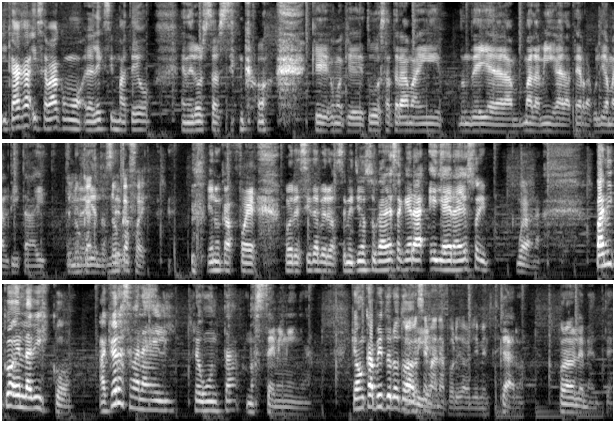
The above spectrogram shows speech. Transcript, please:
y caga y se va como el Alexis Mateo en el All Star 5, que como que tuvo esa trama ahí donde ella era la mala amiga, la perra culia maldita y Nunca, nunca fue. Y nunca fue, pobrecita, pero se metió en su cabeza que era ella era eso y bueno. Pánico en la disco. ¿A qué hora se va la Eli? Pregunta. No sé, mi niña. Queda un capítulo Toda todavía. la semana, probablemente. Claro, probablemente.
